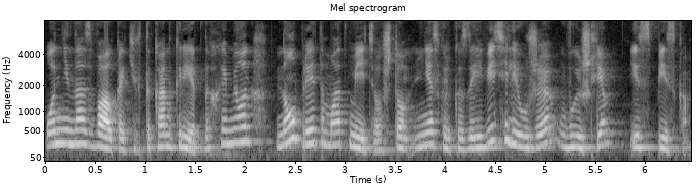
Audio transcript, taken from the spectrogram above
Он не назвал каких-то конкретных имен, но при этом отметил, что несколько заявителей уже вышли из списка.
